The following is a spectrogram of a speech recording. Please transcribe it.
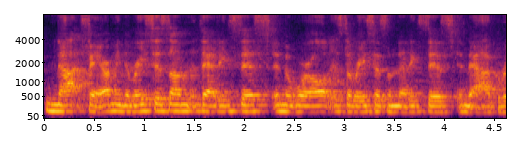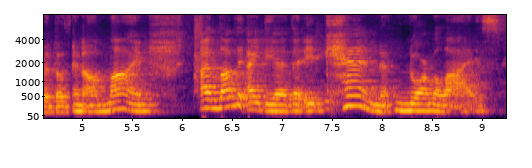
not fair. I mean, the racism that exists in the world is the racism that exists in the algorithms and online. I love the idea that it can normalize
